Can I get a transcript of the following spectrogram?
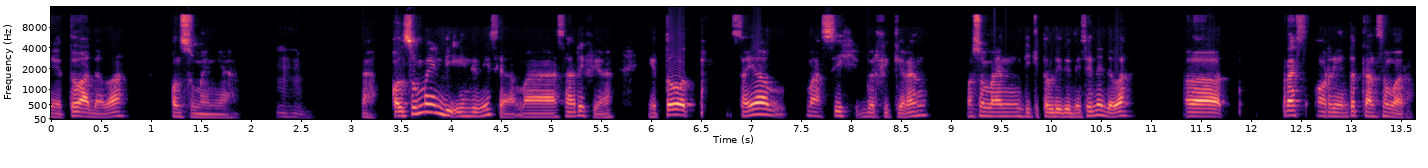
yaitu adalah konsumennya. Mm-hmm. Nah, konsumen di Indonesia, Mas Arif ya, itu saya masih berpikiran konsumen digital di Indonesia ini adalah uh, price oriented consumer.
